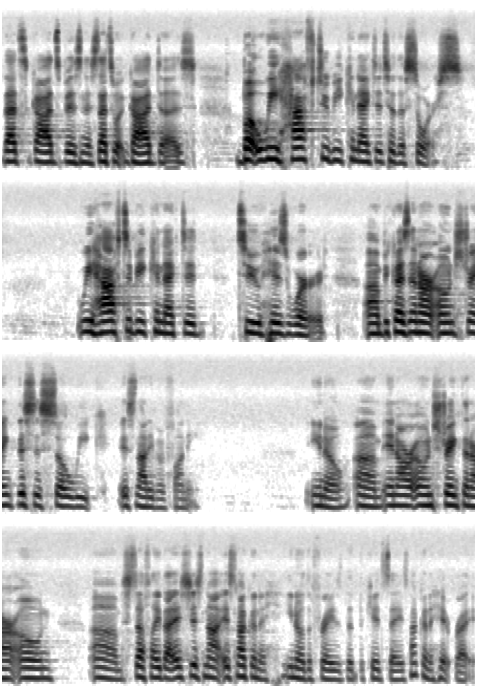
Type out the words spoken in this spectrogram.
That's God's business. That's what God does. But we have to be connected to the source we have to be connected to His Word. Um, because in our own strength, this is so weak. It's not even funny. You know, um, in our own strength and our own um, stuff like that, it's just not, it's not to, you know, the phrase that the kids say, it's not to hit right.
